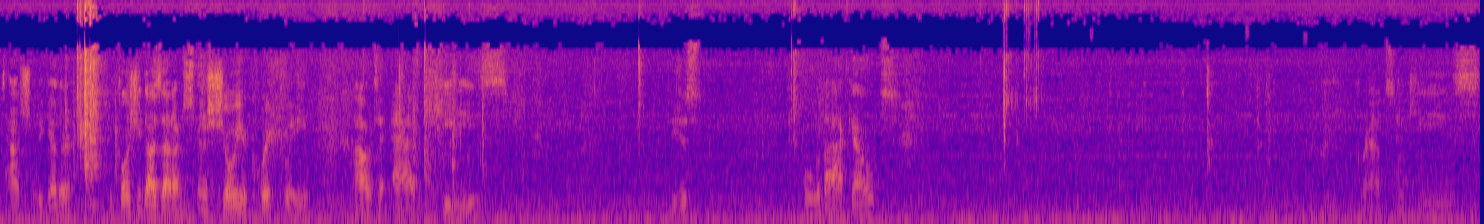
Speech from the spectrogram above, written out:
attach them together. Before she does that, I'm just going to show you quickly how to add keys. You just pull the back out. Grab some keys.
